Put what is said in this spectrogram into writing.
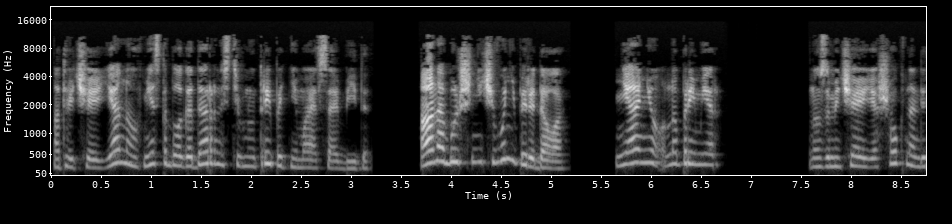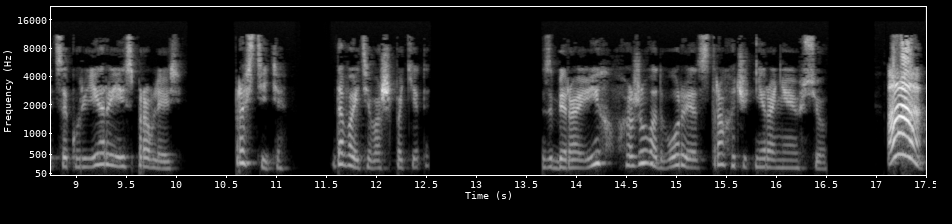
Отвечаю я, но вместо благодарности внутри поднимается обида. А она больше ничего не передала? Няню, например? Но замечаю я шок на лице курьера и исправляюсь. Простите. Давайте ваши пакеты. Забираю их, вхожу во двор и от страха чуть не роняю все. а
